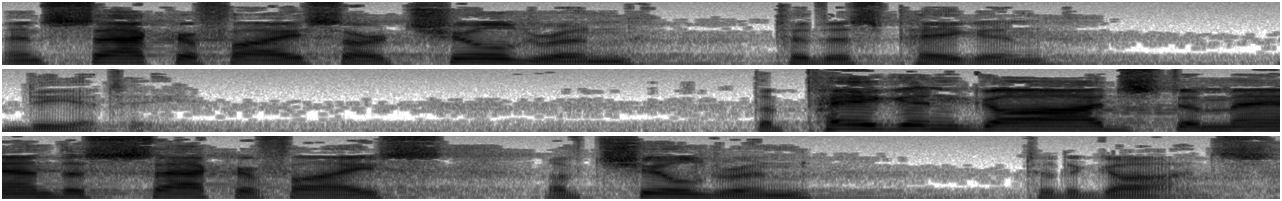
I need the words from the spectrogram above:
and sacrifice our children to this pagan deity. The pagan gods demand the sacrifice of children to the gods.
